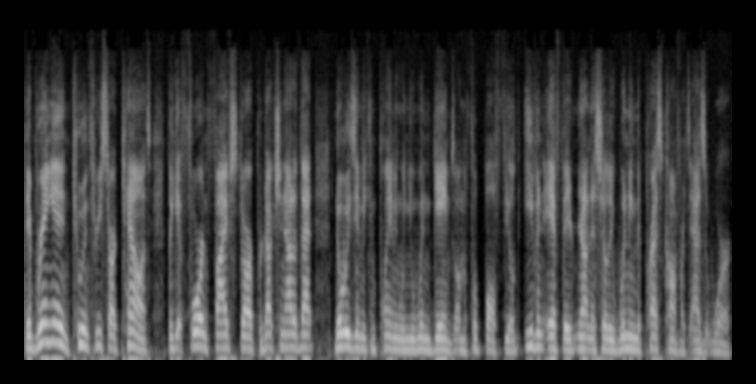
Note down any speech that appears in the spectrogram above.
they bring in two and three star talents, but get four and five star production out of that. Nobody's gonna be complaining when you win games on the football field, even if they're not necessarily winning the press conference, as it were,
